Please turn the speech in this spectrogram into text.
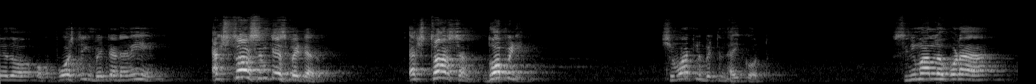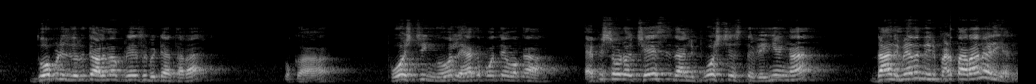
ఏదో ఒక పోస్టింగ్ పెట్టాడని ఎక్స్ట్రాక్షన్ కేసు పెట్టారు. ఎక్స్ట్రాక్షన్ దోపిడీ. చివాట్లు పెట్టింది హైకోర్టు. సినిమాల్లో కూడా దోపిడీ జరిగితే వాళ్ళ మీద కేసులు పెట్టేస్తారా? ఒక పోస్టింగో లేకపోతే ఒక ఎపిసోడో చేసి దాన్ని పోస్ట్ చేస్తే వ్యంగ్యంగా దాని మీద మీరు పెడతారా అని అడిగారు.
